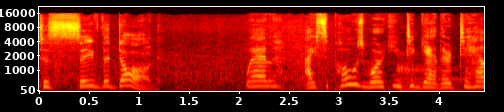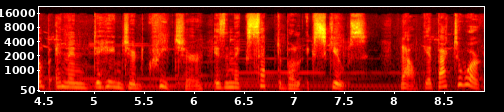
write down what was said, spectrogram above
To save the dog. Well, I suppose working together to help an endangered creature is an acceptable excuse. Now, get back to work.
